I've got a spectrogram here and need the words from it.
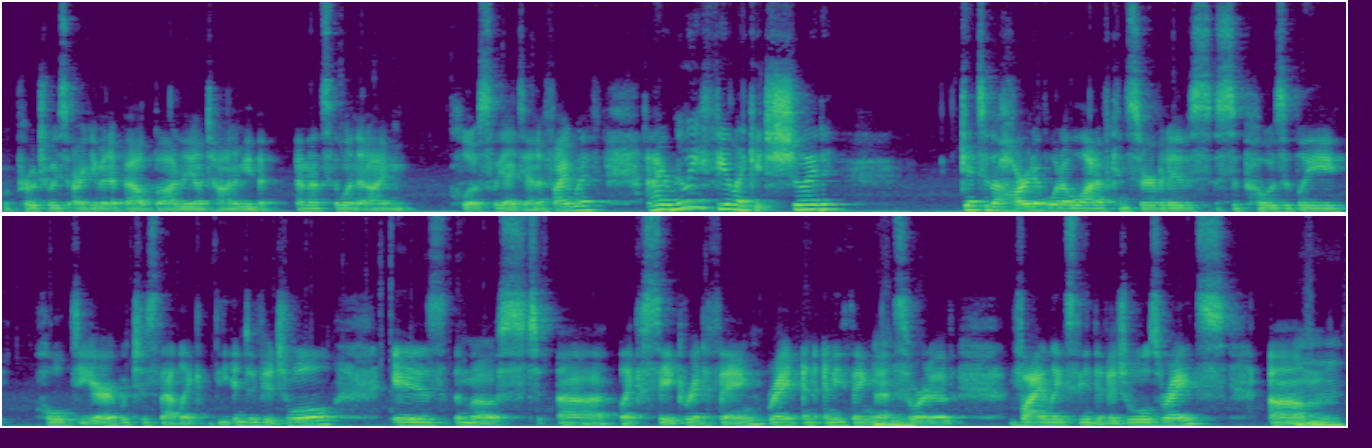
a pro choice argument about bodily autonomy, that, and that's the one that I'm closely identify with. And I really feel like it should get to the heart of what a lot of conservatives supposedly hold dear, which is that like the individual is the most uh, like sacred thing, right? And anything that sort of violates the individual's rights. Um,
